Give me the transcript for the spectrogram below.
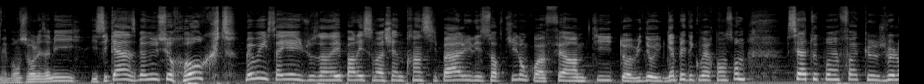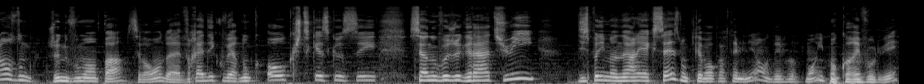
Mais bonjour les amis, ici Kaz, bienvenue sur Hooked Mais oui, ça y est, je vous en avais parlé sur ma chaîne principale, il est sorti, donc on va faire un petit euh, vidéo gameplay découverte ensemble. C'est la toute première fois que je le lance, donc je ne vous mens pas, c'est vraiment de la vraie découverte. Donc Hooked, qu'est-ce que c'est? C'est un nouveau jeu gratuit, disponible en Early Access, donc il n'est pas encore terminé, en développement, il peut encore évoluer.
